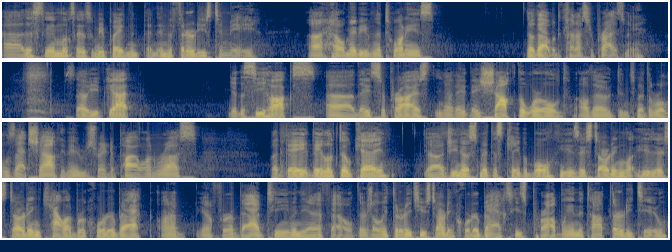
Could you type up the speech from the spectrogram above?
Uh, this game looks like it's going to be played in, in the 30s to me. Uh, hell, maybe even the 20s, though that would kind of surprise me. So you've got yeah, the Seahawks, uh, they surprised, you know, they, they shocked the world, although didn't like the world was that shocked, and they were just ready to pile on Russ. But they, they looked okay. Uh, Geno Smith is capable. He is a starting he's a starting caliber quarterback on a you know for a bad team in the NFL. There's only 32 starting quarterbacks. He's probably in the top 32.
